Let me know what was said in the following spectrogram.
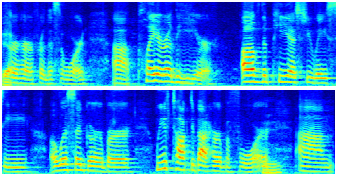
yeah. for her for this award. Uh, Player of the Year of the PSUAC, Alyssa Gerber. We've talked about her before. Mm-hmm. Um,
